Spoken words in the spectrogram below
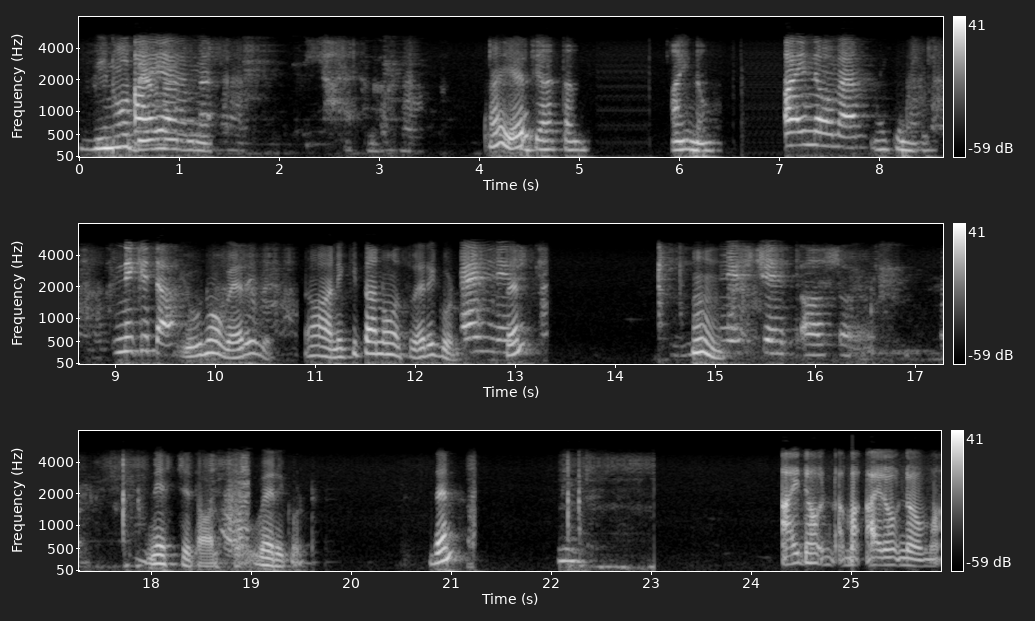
we know I devanagari am. ah yes Jata. I know. I know, ma'am. I can do. Nikita. you know very well ah nikita knows very good And then hmm Nishchit also. Nishchit also. Very good. Then? I don't. I don't know, Ma-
